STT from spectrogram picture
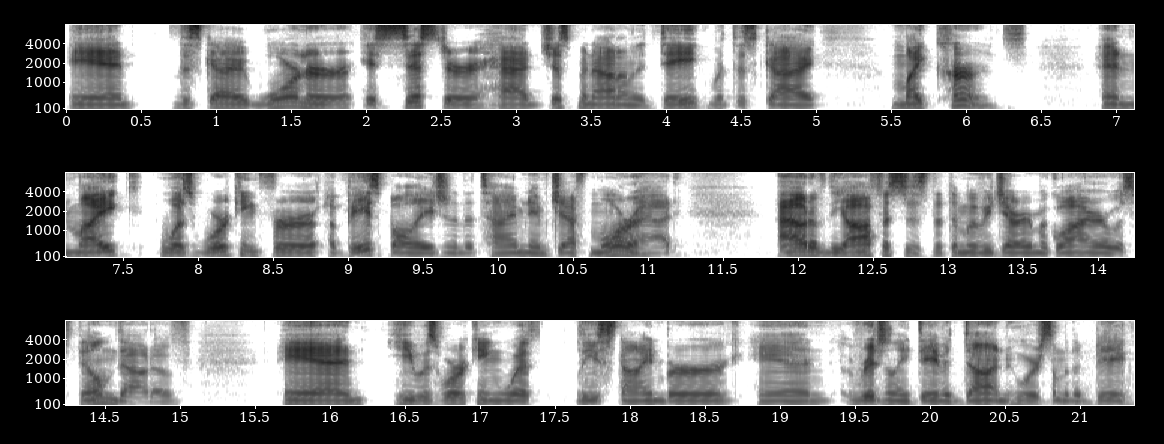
And this guy, Warner, his sister had just been out on a date with this guy, Mike Kerns. And Mike was working for a baseball agent at the time named Jeff Moorad out of the offices that the movie Jerry Maguire was filmed out of. And he was working with Leigh Steinberg and originally David Dunn, who were some of the big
